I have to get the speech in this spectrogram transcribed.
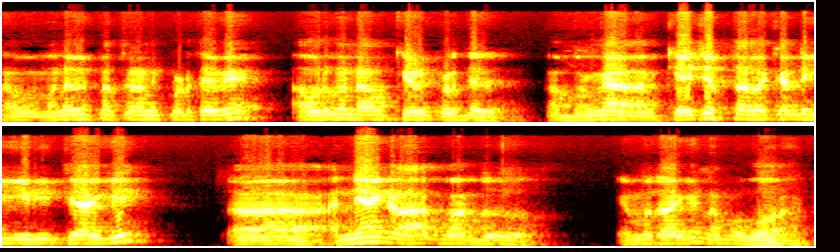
ನಾವು ಮನವಿ ಪತ್ರವನ್ನು ಕೊಡ್ತೇವೆ. ಅವ್ರಿಗೂ ನಾವು ಕೇಳ್ಕೊಳ್ತೇವೆ. ಬಂಗ ಕೆ ಜಿ ಎಫ್ ತಾಲೂಕಲ್ಲಿ ಈ ರೀತಿಯಾಗಿ ಅನ್ಯಾಯಗಳಾಗಬಾರ್ದು ಎಂಬುದಾಗಿ ನಮ್ಮ ಹೋರಾಟ.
